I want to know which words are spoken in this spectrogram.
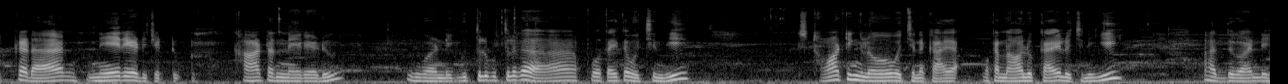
ఇక్కడ నేరేడు చెట్టు కాటన్ నేరేడు. ఇదిగోండి గుత్తులు గుత్తులుగా పూత అయితే వచ్చింది. స్టార్టింగ్లో వచ్చిన కాయ. ఒక నాలుగు కాయలు వచ్చినాయి. అదిగోండి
